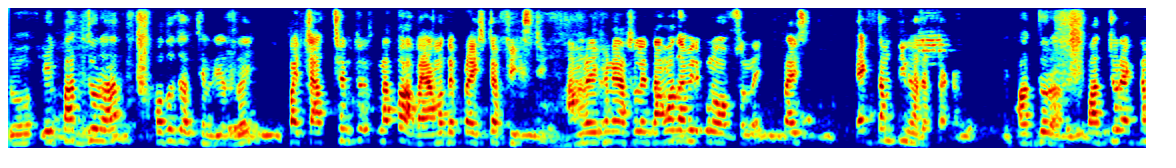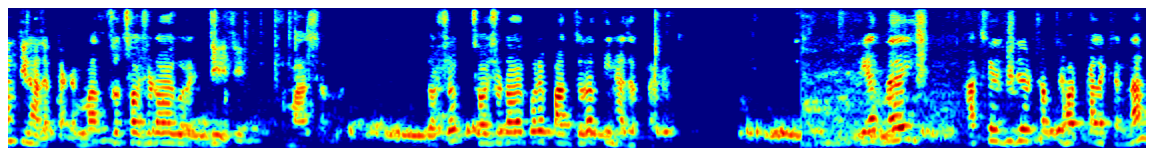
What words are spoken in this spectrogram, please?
তো এই পাঁচ জোড়া কত যাচ্ছেন রিয়াদ ভাই? ভাই চাচ্ছেন না তো ভাই আমাদের প্রাইসটা ফিক্সড আমরা এখানে আসলে দামাদামির কোনো অপশন নেই। প্রাইস একদম তিন হাজার টাকা। পাঁচ জোড়া? পাঁচ জোড়া একদম তিন হাজার টাকা। মাত্র ছয়শো টাকা করে? জি জি। মাশাআল্লাহ। দর্শক ছয়শো টাকা করে পাঁচ জোড়া তিন হাজার টাকা। রিয়াদ ভাই আজকের ভিডিওর সবচেয়ে হট কালেকশন না?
